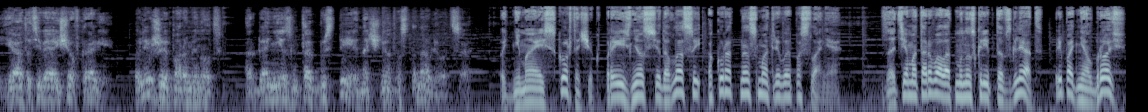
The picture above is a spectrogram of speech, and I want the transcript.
Яд у тебя еще в крови. Полежи пару минут. Организм так быстрее начнет восстанавливаться». Поднимаясь с корточек, произнес Седовласый, аккуратно осматривая послание. Затем оторвал от манускрипта взгляд, приподнял бровь,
